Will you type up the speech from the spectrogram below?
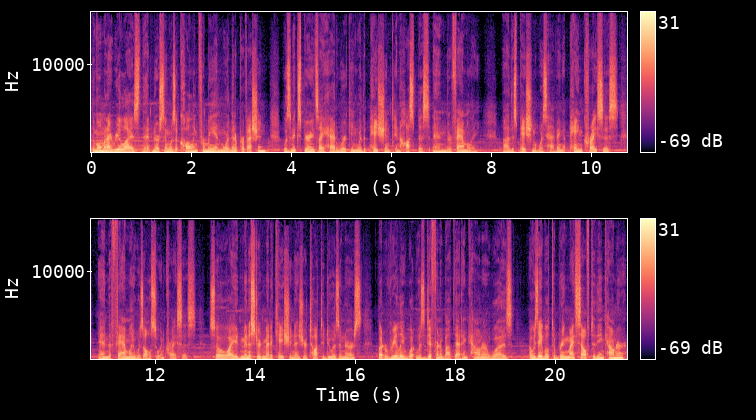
The moment I realized that nursing was a calling for me and more than a profession was an experience I had working with a patient in hospice and their family. Uh, this patient was having a pain crisis, and the family was also in crisis. So I administered medication as you're taught to do as a nurse, but really what was different about that encounter was I was able to bring myself to the encounter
